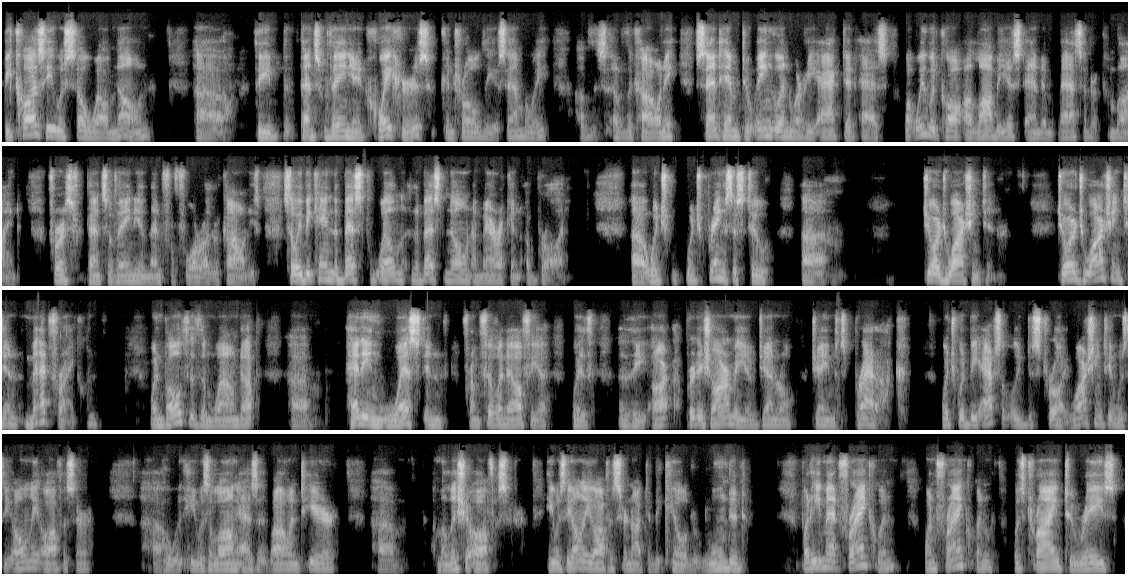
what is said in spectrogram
Because he was so well known, uh, the Pennsylvania Quakers controlled the assembly of the, of the colony, sent him to England, where he acted as what we would call a lobbyist and ambassador combined, first for Pennsylvania and then for four other colonies. So he became the best well the best known American abroad, uh, which which brings us to uh, George Washington. George Washington met Franklin when both of them wound up uh, heading west in, from Philadelphia with the Ar- British Army of General James Braddock, which would be absolutely destroyed. Washington was the only officer uh, who he was along as a volunteer, um, a militia officer. He was the only officer not to be killed or wounded. But he met Franklin when Franklin was trying to raise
